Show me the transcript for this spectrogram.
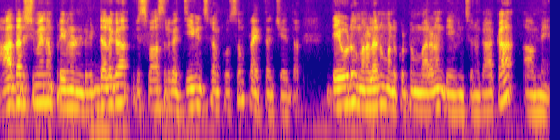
ఆదర్శమైన ప్రేమైనటువంటి బిడ్డలుగా విశ్వాసులుగా జీవించడం కోసం ప్రయత్నం చేద్దాం. దేవుడు మనలను మన కుటుంబాలను దీవించునుగాక. ఆమె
